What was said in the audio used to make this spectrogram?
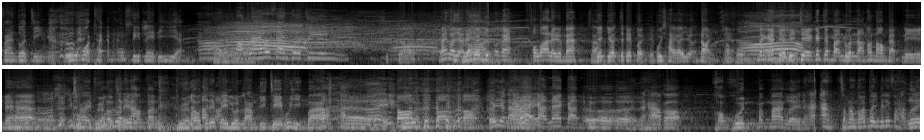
แฟนตัวจริงอะ รู้หมดทั้งกันทั้งซีดเลดี้อะ อ่าบอกแล้วแฟนตัวจริงๆสุดยอด ไม่เราอยากได้เยอะๆไงเพราะว่าอะไรรู้ไหมครับเยอะๆจะได้เปิดเพลงผู้ชายเยอะๆหน่อยครับผม ไม่งั้นเดี๋ยวดีเจก็จะมาลวนลามน้องๆแบบนี้นะฮะใช่เผื่อเราจะได้ผมลวนลามตอน เผื่อเราจะได้ไปลวนลามดีเจผู้หญิงบ้าง เออเฮ้ย ต้องต้องต้องเฮ้ยยังไง แลกกันแลกกัน เออเออเออนะฮะครับก็ขอบคุณมาก ๆ เลยนะฮะอะสำหรับน้องเปิ้ลยังไม่ได้ฝากเลย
